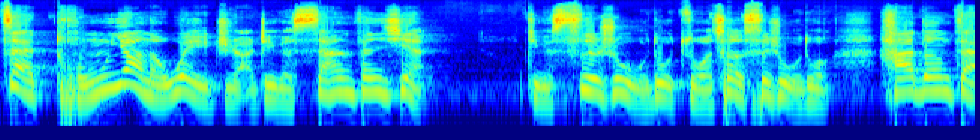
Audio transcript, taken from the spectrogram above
在同样的位置啊，这个三分线。这个四十五度左侧四十五度，哈登在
